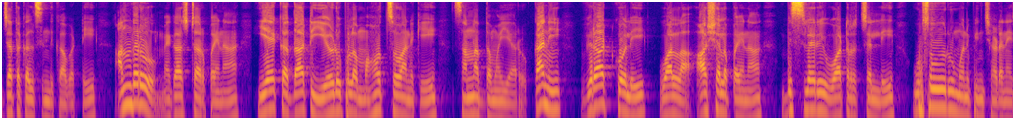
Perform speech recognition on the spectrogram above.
జత కలిసింది కాబట్టి అందరూ మెగాస్టార్ పైన ఏకదాటి ఏడుపుల మహోత్సవానికి సన్నద్ధమయ్యారు. కానీ విరాట్ కోహ్లీ వాళ్ళ ఆశలపైన బిస్లరీ వాటర్ చల్లి ఉసూరు మనిపించాడనే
